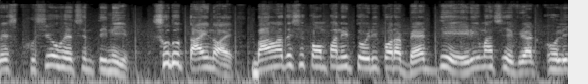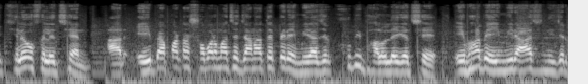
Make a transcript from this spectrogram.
বেশ খুশিও হয়েছেন তিনি। শুধু তাই নয়, বাংলাদেশি কোম্পানির তৈরি করা ব্যাট দিয়ে এরই মাঝে বিরাট কোহলি খেলেও ফেলেছেন। আর এই ব্যাপারটা সবার মাঝে জানাতে পেরে মিরাজের খুবই ভালো লেগেছে। এভাবেই মিরাজ নিজের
